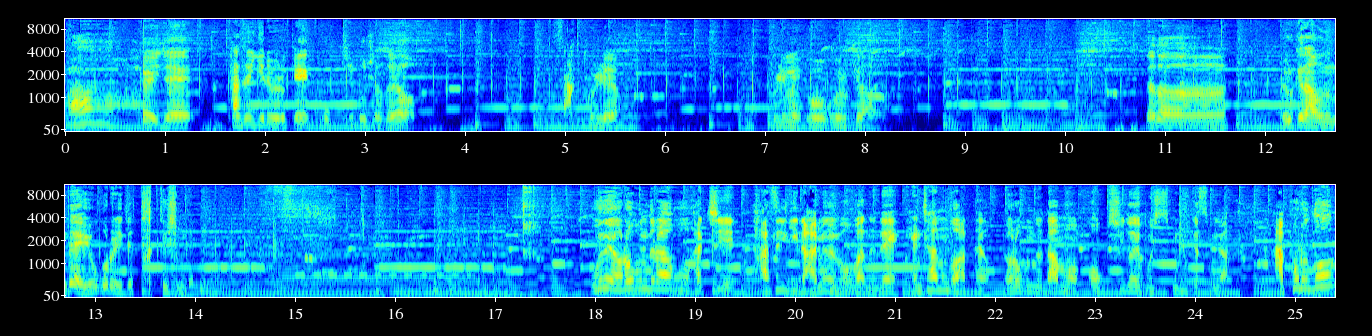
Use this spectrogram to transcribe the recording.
아. 이제 다슬기를 이렇게 꼭 집으셔서요. 싹 돌려요. 돌리면 요, 이렇게 나와요. 짜잔! 이렇게 나오는데 요거를 이제 탁 드시면 됩니다 오늘 여러분들하고 같이 다슬기 라면을 먹어봤는데 괜찮은 것 같아요. 여러분들도 한번 꼭 시도해 보셨으면 좋겠습니다. 앞으로도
